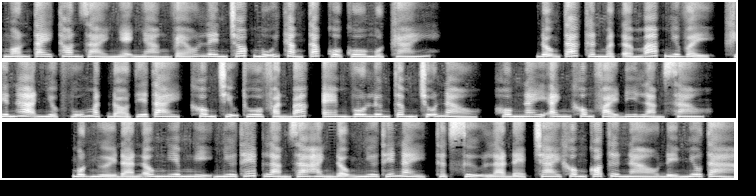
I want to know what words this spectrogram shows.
ngón tay thon dài nhẹ nhàng véo lên chóp mũi thẳng tắp của cô một cái. Động tác thân mật ấm áp như vậy, khiến hạ nhược vũ mặt đỏ tía tai, không chịu thua phản bác, em vô lương tâm chỗ nào, hôm nay anh không phải đi làm sao. Một người đàn ông nghiêm nghị như thép làm ra hành động như thế này, thật sự là đẹp trai không có từ nào để miêu tả.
